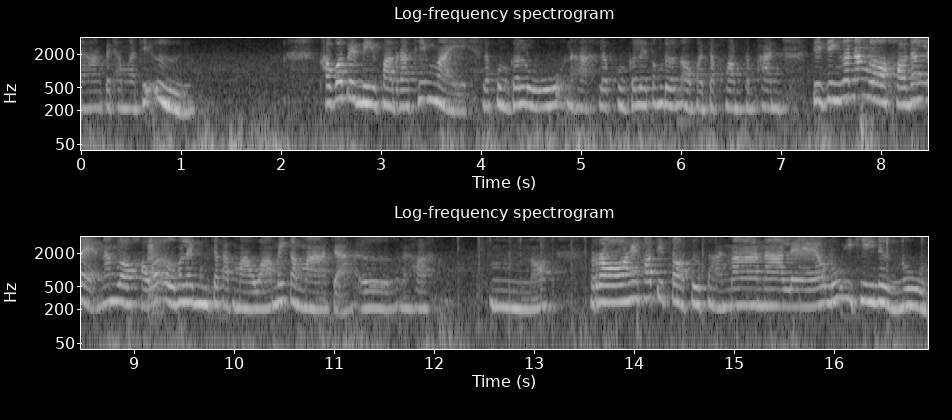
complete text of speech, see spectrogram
นะคะไปทำงานที่อื่นเขาก็ไปมีความรักที่ใหม่ แล้วคุณก็รู้นะคะแล้วคุณก็เลยต้องเดินออกมาจากความสัมพันธ์ จริง ๆ ก็นั่งรอเขานั่นแหละ นั่งรอเขาว่าเออเมื่อไรมึงจะกลับมาวะไม่กลับมาจ้ะเออนะคะ อืมเนาะรอให้เขาติดต่อสื่อสารมานานแล้วรู้อีกทีหนึ่งนู่น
